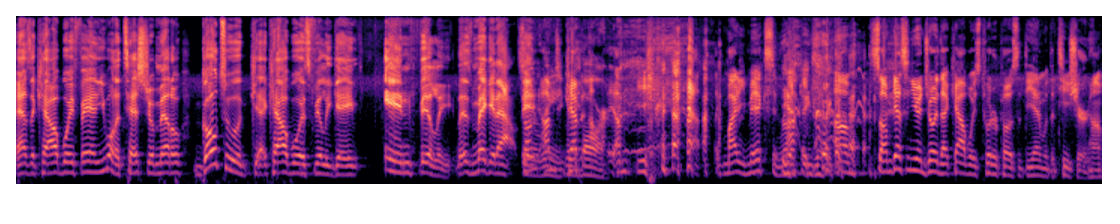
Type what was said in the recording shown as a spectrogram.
as a Cowboy fan, you want to test your metal. Go to a Cowboys Philly game in Philly. Let's make it out. So And- I'm, I'm, ring, in a Kevin, bar. I'm, yeah, like Mighty Mick's and Rocky. um, so I'm guessing you enjoyed that Cowboys Twitter post at the end with the T-shirt, huh?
